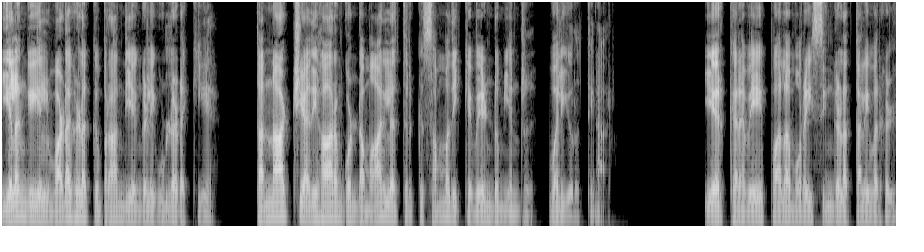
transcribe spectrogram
இலங்கையில் வடகிழக்கு பிராந்தியங்களை உள்ளடக்கிய தன்னாட்சி அதிகாரம் கொண்ட மாநிலத்திற்கு சம்மதிக்க வேண்டும் என்று வலியுறுத்தினார். ஏற்கனவே பலமுறை சிங்களத் தலைவர்கள்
